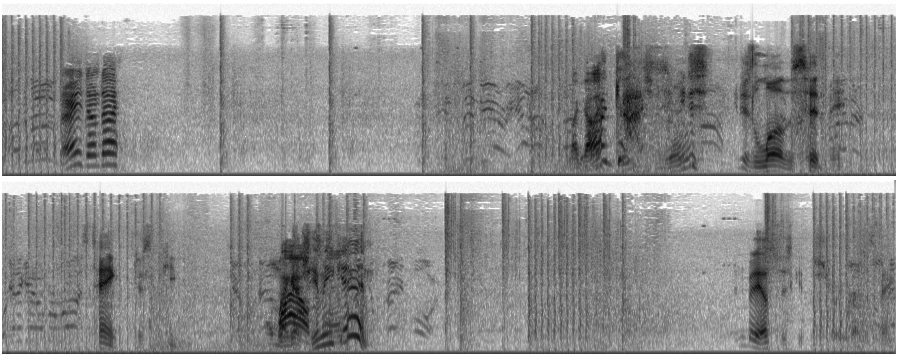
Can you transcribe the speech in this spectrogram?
On the move. Alright, don't die. Incendiary. Up. My guy? My gosh. He just, he just loves hitting me. We're gonna get overrun. This tank just keep. Oh my Wow, gosh, hit me again. Pay for it. Anybody else just get destroyed by this tank?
